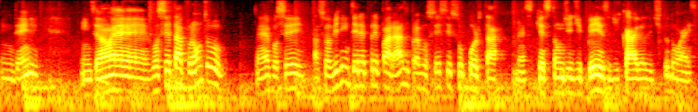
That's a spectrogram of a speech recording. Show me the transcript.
entende? Então é, você está pronto né? Você, a sua vida inteira é preparado para você se suportar nessa questão de, de peso, de cargas e de tudo mais.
